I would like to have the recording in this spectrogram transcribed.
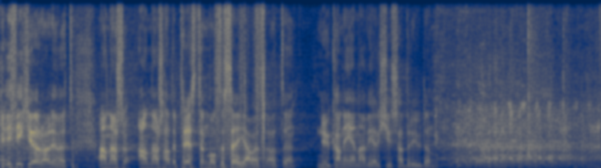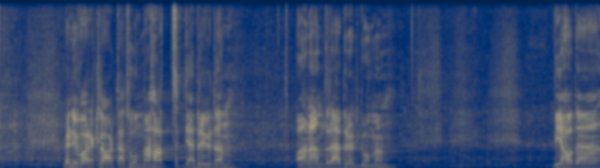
Vi fick göra det. Vet. Annars, annars hade prästen måste säga vet att eh, nu kan en av er kyssa bruden. Men nu var det klart att hon med hatt, det är bruden och han andra är brudgummen. Vi hade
